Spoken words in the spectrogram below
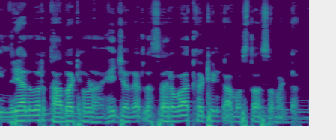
इंद्रियांवर ताबा ठेवणं हे जगातलं सर्वात कठीण काम असतं असं म्हणतात.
